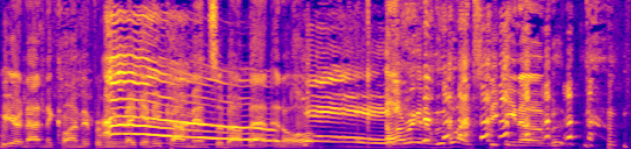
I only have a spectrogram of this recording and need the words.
We are not in the climate for me to make any comments about that at all. Okay. Uh, we're gonna move on. Speaking of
